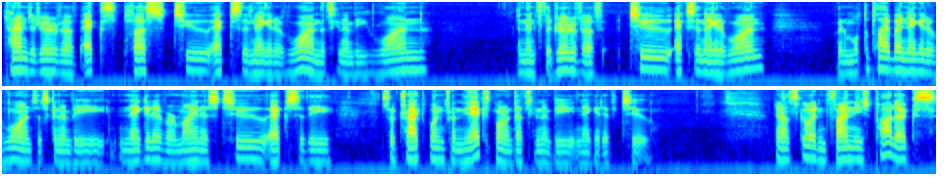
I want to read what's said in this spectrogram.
times the derivative of x plus 2x to the negative 1, that's going to be 1. And then for the derivative of 2x to the negative 1, we're going to multiply by negative 1, so it's going to be negative or minus 2x to the, subtract 1 from the exponent, that's going to be negative 2. Now let's go ahead and find these products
